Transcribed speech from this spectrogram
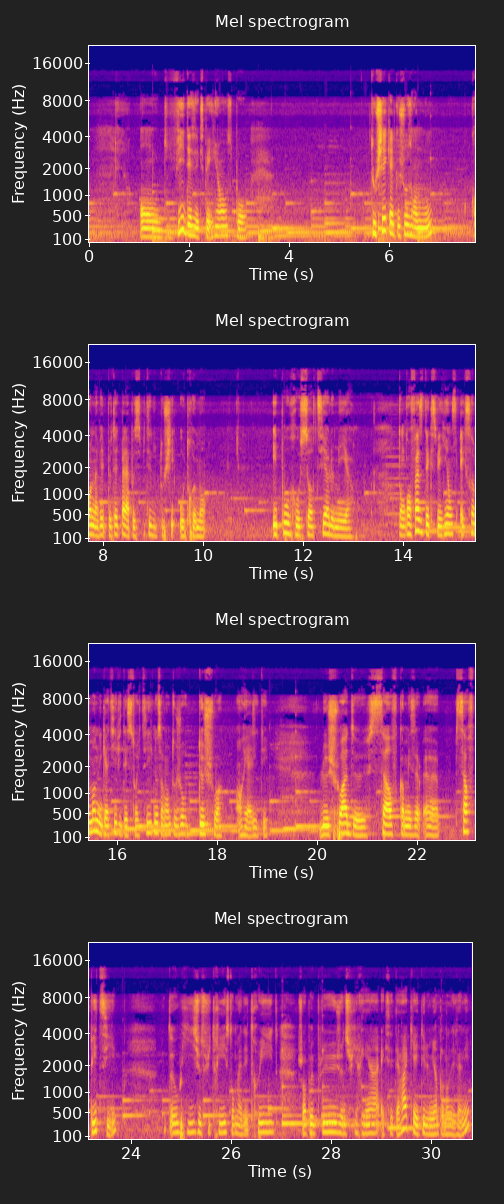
On vit des expériences pour toucher quelque chose en nous qu'on n'avait peut-être pas la possibilité de toucher autrement et pour ressortir le meilleur. Donc en face d'expériences extrêmement négatives et destructives, nous avons toujours deux choix en réalité. Le choix de self-pity, oui, je suis triste, on m'a détruite, j'en peux plus, je ne suis rien, etc., qui a été le mien pendant des années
